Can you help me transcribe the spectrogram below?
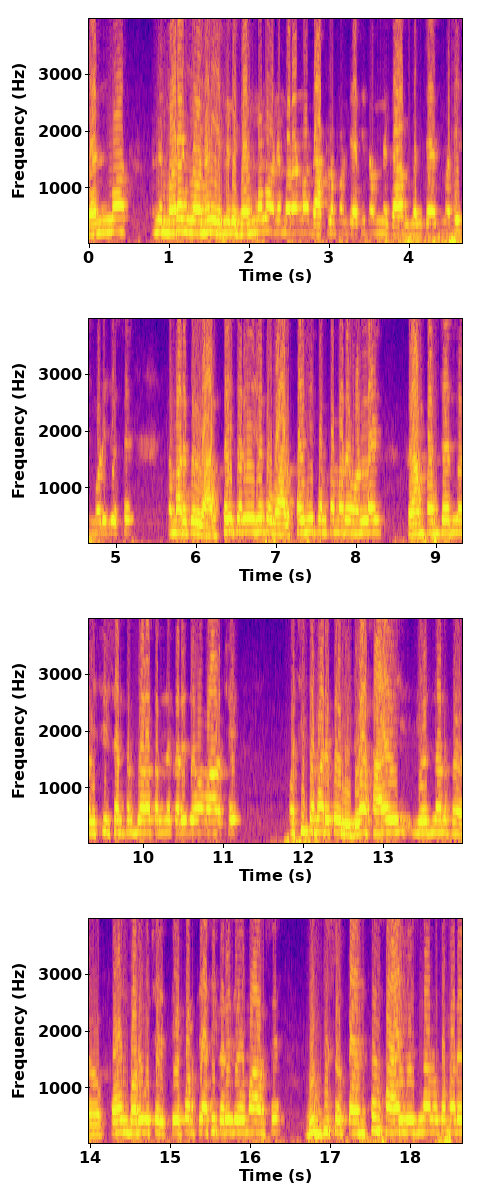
જન્મ અને મરણ નોંધણી, એટલે કે જન્મનો અને મરણનો દાખલો પણ ત્યાંથી તમને ગ્રામ પંચાયતમાંથી જ મળી જશે. તમારે કોઈ વારસાઈ કરવી છે, તો વારસાઈની પણ તમારે ઓનલાઈન ગ્રામ પંચાયતમાં વીસી સેન્ટર દ્વારા તમને કરી દેવામાં આવશે. પછી તમારે કોઈ વિધવા સહાય યોજનાનું ફોર્મ ભરવું છે, તે પણ ત્યાંથી કરી દેવામાં આવશે. વૃદ્ધ પેન્શન સહાય યોજનાનું તમારે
